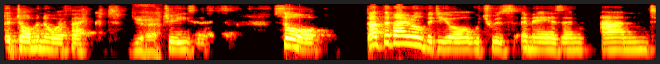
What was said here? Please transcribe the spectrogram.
The domino effect. Yeah, Jesus. So that the viral video, which was amazing, and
